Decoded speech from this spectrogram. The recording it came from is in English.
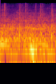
Because you.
